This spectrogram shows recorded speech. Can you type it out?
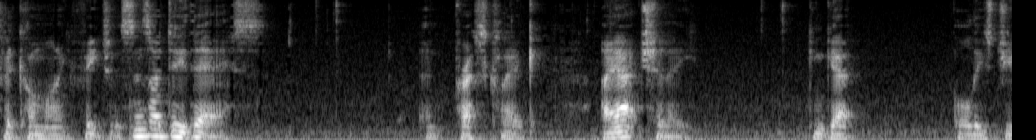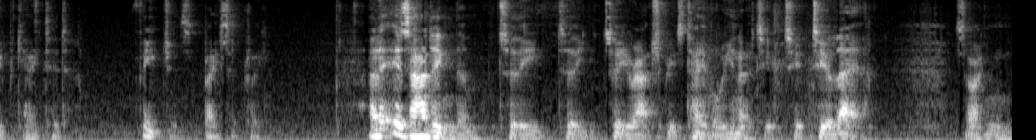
click on my feature. As I do this and press click, I actually can get all these duplicated features basically. And it is adding them to the to, to your attributes table, you know, to, to, to your layer. So I can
